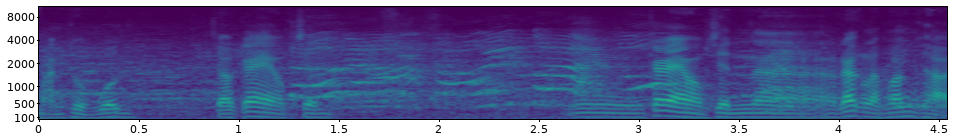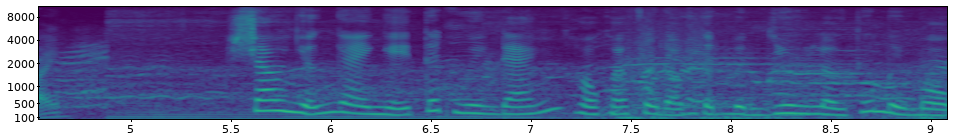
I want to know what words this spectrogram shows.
mạnh thường quân cho các em học sinh. Các em học sinh ờ, rất là phấn khởi. Sau những ngày nghỉ Tết Nguyên đán, Hội khỏe Phù Động tỉnh Bình Dương lần thứ 11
